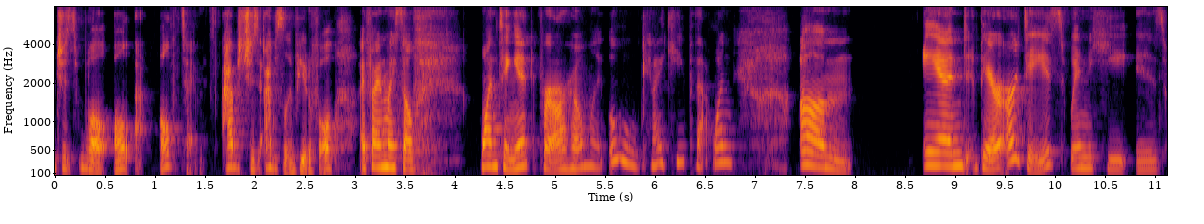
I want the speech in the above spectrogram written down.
just well all all the time. It's just absolutely beautiful. I find myself wanting it for our home like oh can i keep that one? Um and there are days when he is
